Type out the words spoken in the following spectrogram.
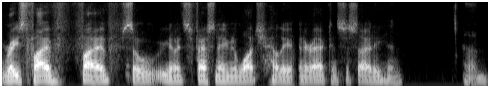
raised five, five. So, you know, it's fascinating to watch how they interact in society. And um,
